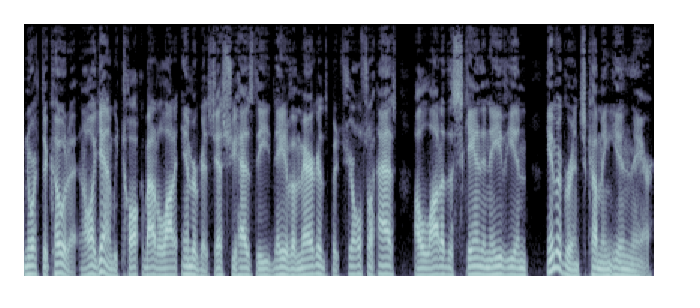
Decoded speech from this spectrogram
North Dakota. And all, again, we talk about a lot of immigrants. Yes, she has the Native Americans, but she also has a lot of the Scandinavian immigrants coming in there.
